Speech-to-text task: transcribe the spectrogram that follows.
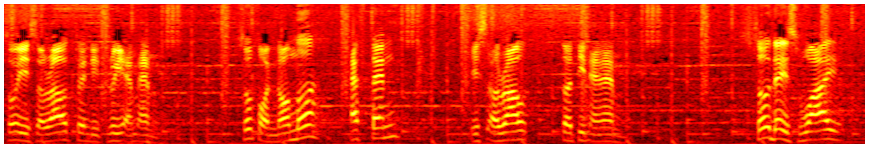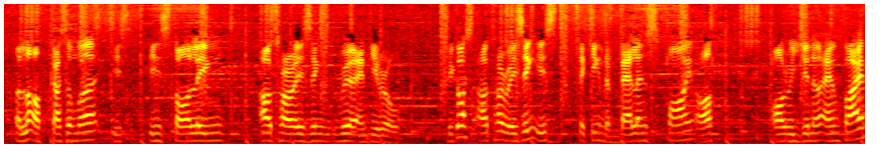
So it's around 23 mm. So for normal F10, it's around 13 mm. So that is why a lot of customer is installing Ultra Racing rear anti-roll because Ultra Racing is taking the balance point of original M5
